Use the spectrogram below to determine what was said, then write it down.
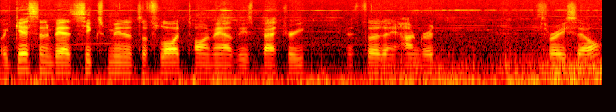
We're guessing about six minutes of flight time out of this battery, a 1300 three cell.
